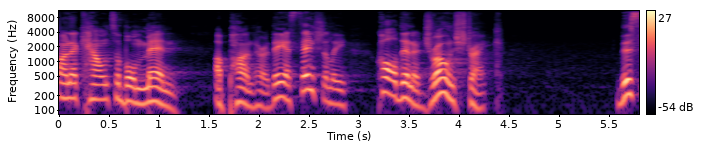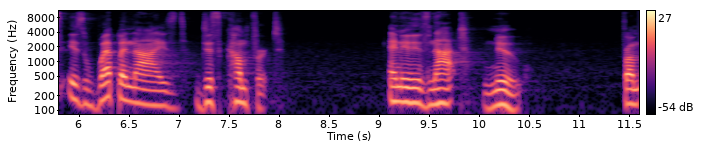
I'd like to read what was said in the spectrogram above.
unaccountable men upon her. They essentially called in a drone strike. This is weaponized discomfort, and it is not new. From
